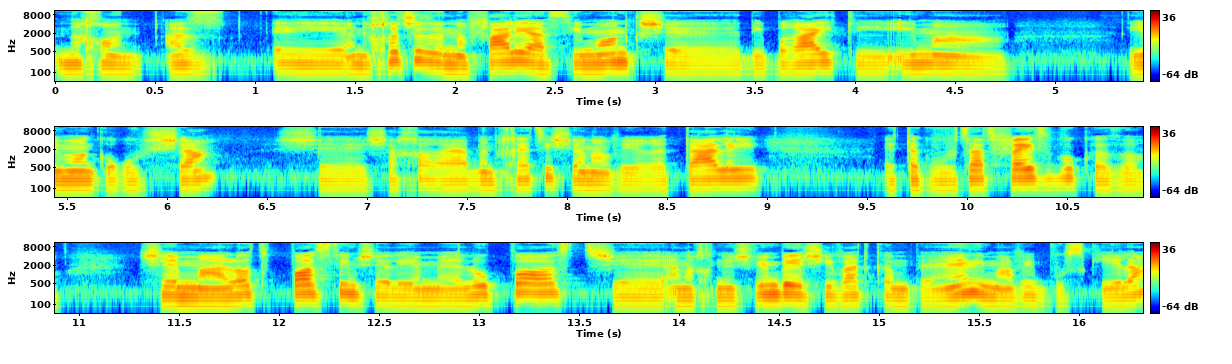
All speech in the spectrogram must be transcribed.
נכון. אז אה, אני חושבת שזה נפל לי האסימון כשדיברה איתי אימא, אימא גרושה, ששחר היה בן חצי שנה והיא הראתה לי את הקבוצת פייסבוק הזו, שהן מעלות פוסטים שלי, הם העלו פוסט שאנחנו יושבים בישיבת קמפיין עם אבי בוסקילה,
